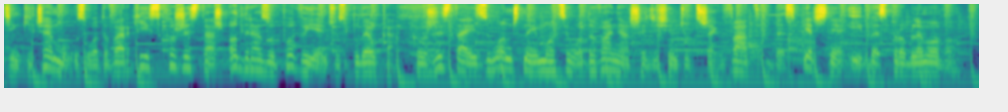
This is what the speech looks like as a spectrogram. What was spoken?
dzięki czemu z ładowarki skorzystasz od razu po wyjęciu z pudełka. Korzystaj z łącznej mocy ładowania 63 W bezpiecznie i bezproblemowo.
